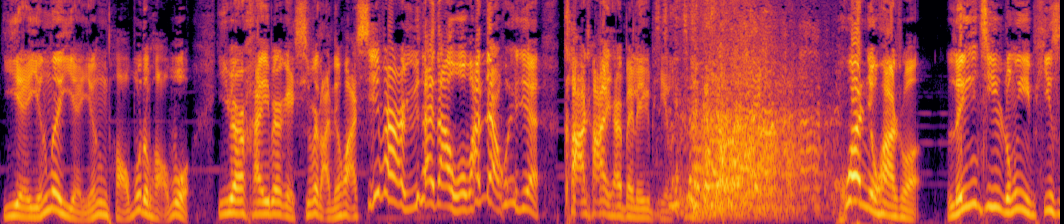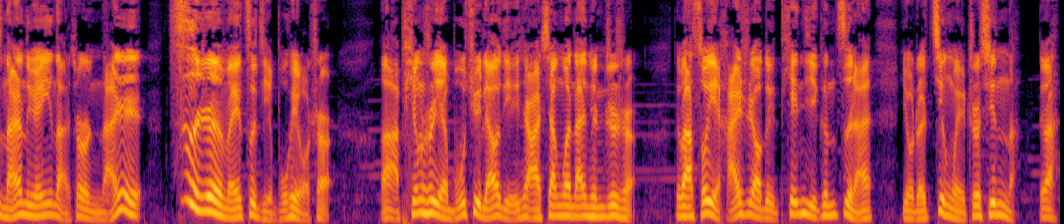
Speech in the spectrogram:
野营的野营，跑步的跑步，一边嗨一边给媳妇打电话：“媳妇，雨太大，我晚点回去。”咔嚓一下被雷劈了。换句话说，雷击容易劈死男人的原因呢，就是男人自认为自己不会有事儿。啊，平时也不去了解一下相关的安全知识，对吧？所以还是要对天气跟自然有着敬畏之心的，对吧？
